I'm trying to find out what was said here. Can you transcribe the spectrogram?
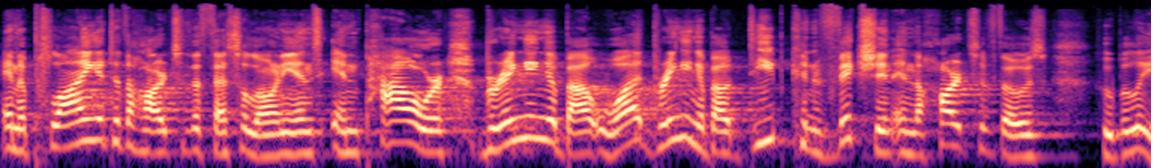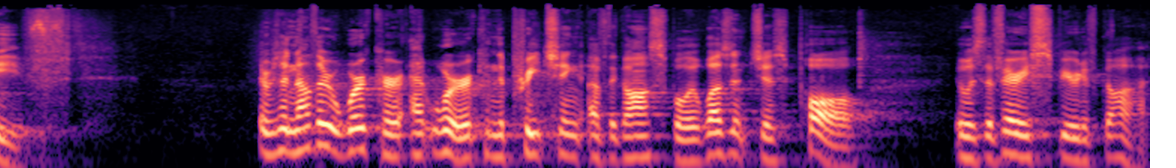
and applying it to the hearts of the Thessalonians in power, bringing about what? Bringing about deep conviction in the hearts of those who believed. There was another worker at work in the preaching of the gospel. It wasn't just Paul, it was the very Spirit of God.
